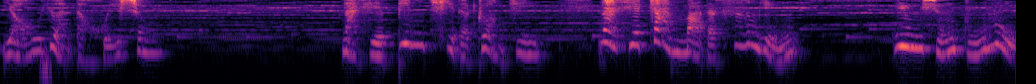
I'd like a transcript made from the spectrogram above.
遥远的回声，那些兵器的撞击，那些战马的嘶鸣，英雄逐鹿，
